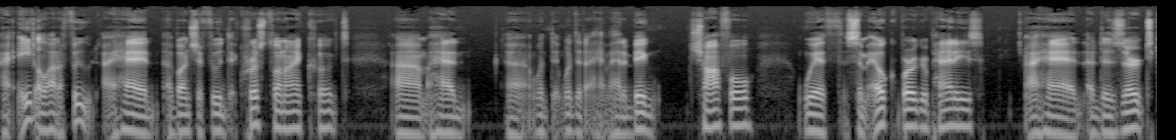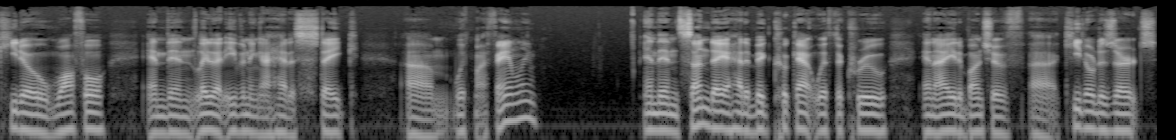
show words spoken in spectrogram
I ate a lot of food. I had a bunch of food that Crystal and I cooked. Um, I had uh, what did, what did I have? I had a big chaffle with some elk burger patties. I had a dessert keto waffle, and then later that evening I had a steak um, with my family. And then Sunday I had a big cookout with the crew, and I ate a bunch of uh, keto desserts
